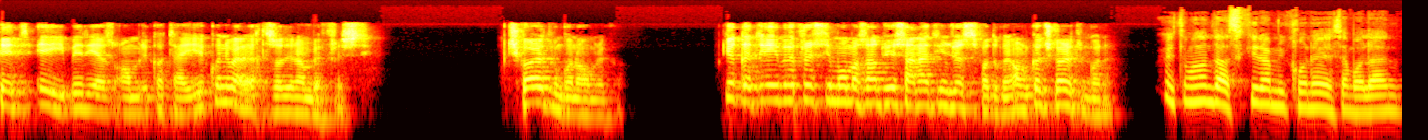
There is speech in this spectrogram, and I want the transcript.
قطعه ای بری از آمریکا تهیه کنی برای اقتصاد ایران بفرستی. چیکارت می‌کنه آمریکا؟ یه قطعه ای بفرستی ما مثلا توی صنعت اینجا استفاده کنیم. آمریکا چیکارت می‌کنه؟ احتمالا دستگیرم می‌کنه احتمالا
